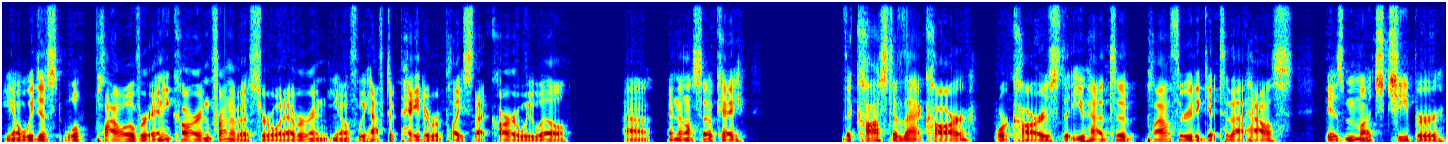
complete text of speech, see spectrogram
You know, we just we'll plow over any car in front of us or whatever, and you know, if we have to pay to replace that car, we will. Uh, and then I'll say, okay, the cost of that car or cars that you had to plow through to get to that house is much cheaper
